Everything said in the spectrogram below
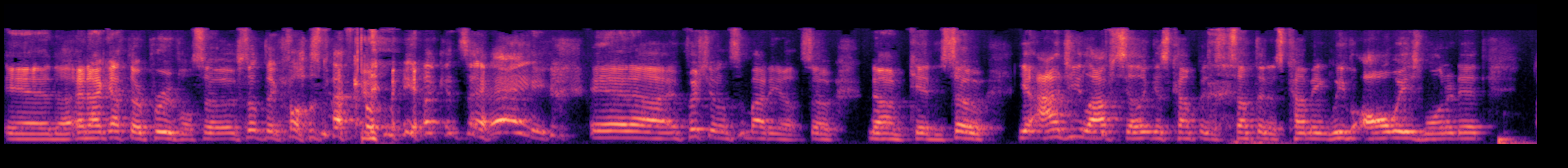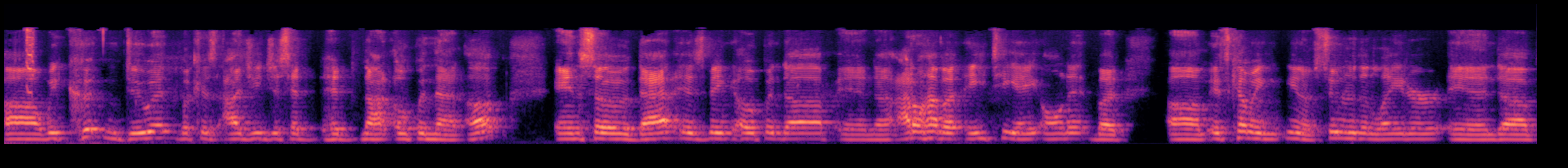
and uh, and I got the approval. So if something falls back on me, I can say hey and uh, and push it on somebody else. So no, I'm kidding. So yeah, IG live selling is coming. Something is coming. We've always wanted it. Uh, we couldn't do it because IG just had had not opened that up. And so that is being opened up, and uh, I don't have an ETA on it, but um, it's coming, you know, sooner than later, and uh,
